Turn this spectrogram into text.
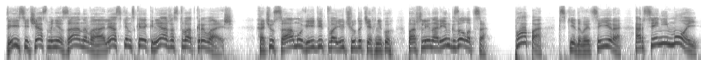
Ты сейчас мне заново Аляскинское княжество открываешь. Хочу сам увидеть твою чудо-технику. Пошли на ринг золотца!» «Папа!» — вскидывается Ира. «Арсений мой!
